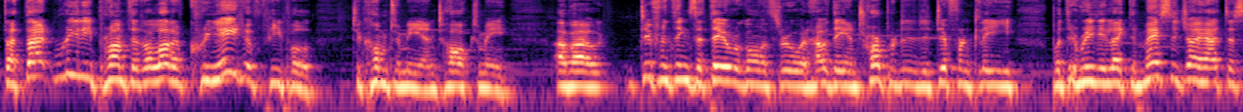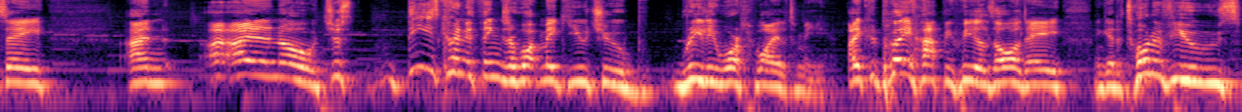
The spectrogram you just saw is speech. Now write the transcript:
that that really prompted a lot of creative people to come to me and talk to me about different things that they were going through and how they interpreted it differently, but they really liked the message I had to say. And I, I don't know, just these kind of things are what make YouTube really worthwhile to me. I could play Happy Wheels all day and get a ton of views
